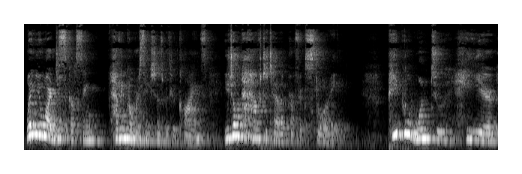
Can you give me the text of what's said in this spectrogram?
When you are discussing, having conversations with your clients, you don't have to tell a perfect story. People want to hear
